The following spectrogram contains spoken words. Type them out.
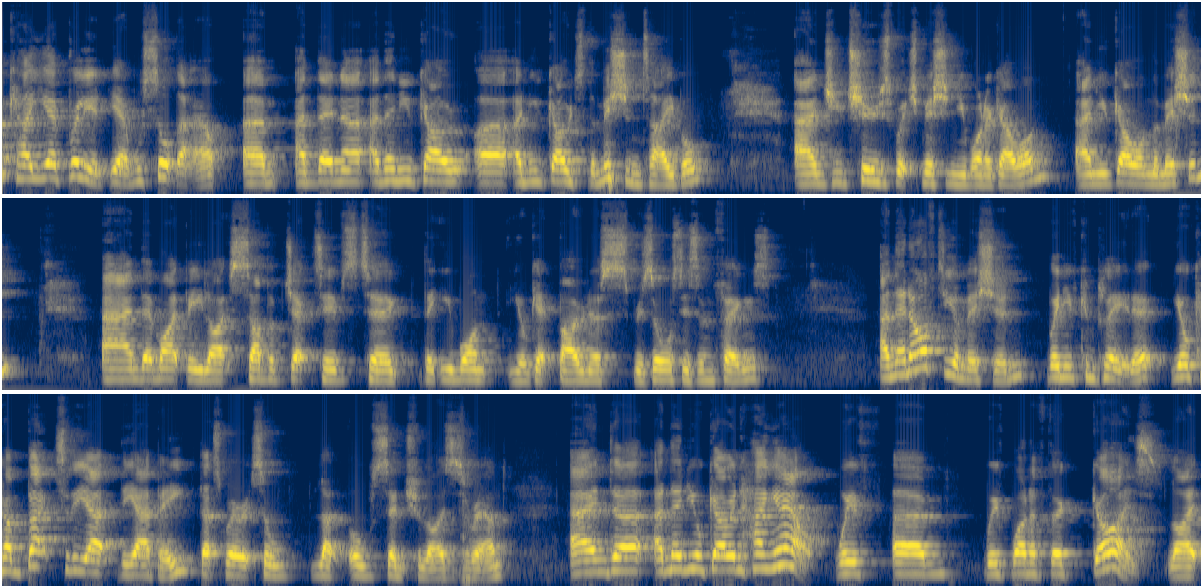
okay, yeah, brilliant, yeah, we'll sort that out, um, and then uh, and then you go uh, and you go to the mission table, and you choose which mission you want to go on, and you go on the mission, and there might be like sub objectives to that you want. You'll get bonus resources and things, and then after your mission, when you've completed it, you'll come back to the the abbey. That's where it's all like, all centralizes around, and uh, and then you'll go and hang out with um, with one of the guys, like,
